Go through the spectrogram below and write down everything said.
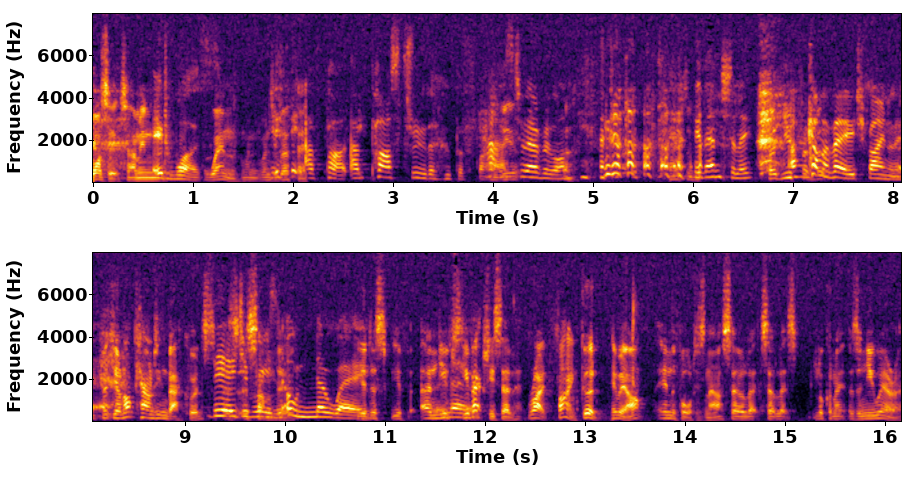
was it? I mean, It was. When? when when's your birthday? I've, pa I've passed through the hoop of fire. Happens to everyone. Eventually. But you, I've come of age, finally. but you're not counting backwards. The as- age as of some reason. do. Oh, no way. You're just, you've, and you've, No. you've actually said, right, fine, good, here we are, in the 40s now, so let's, uh, let's look on it as a new era.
